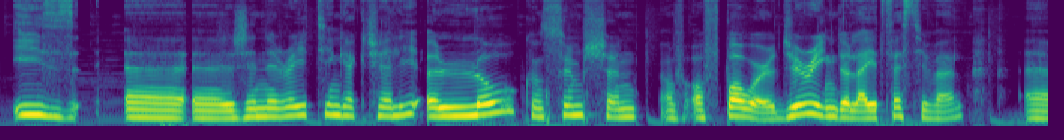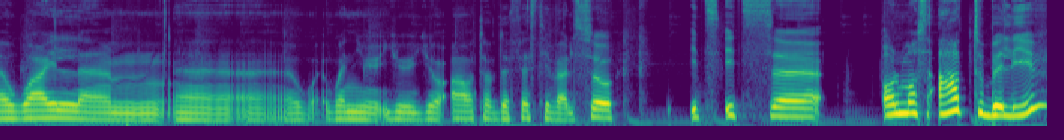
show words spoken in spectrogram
is uh, uh, generating actually a low consumption of, of power during the light festival uh, while um, uh, when you, you, you're out of the festival. So it's, it's almost hard to believe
